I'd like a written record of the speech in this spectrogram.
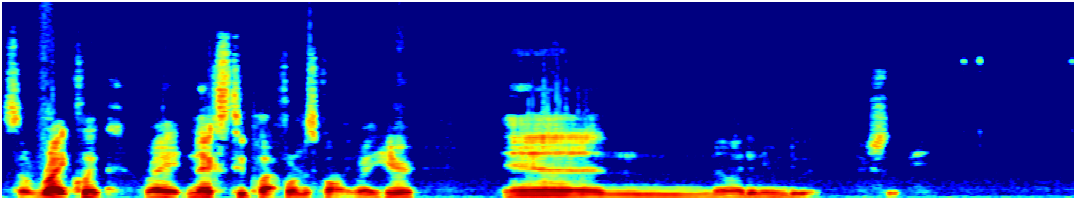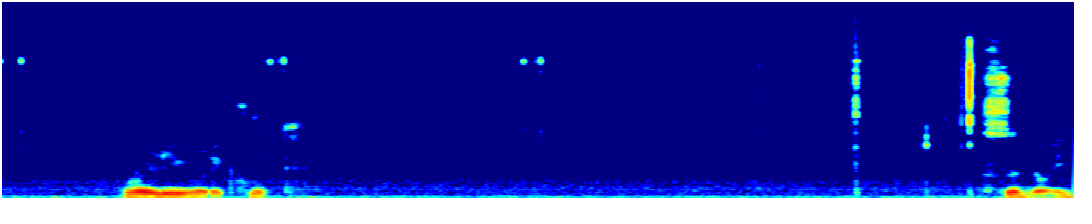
So right click right next to platform is falling right here. And no, I didn't even do it actually. Where right click? Is annoying.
